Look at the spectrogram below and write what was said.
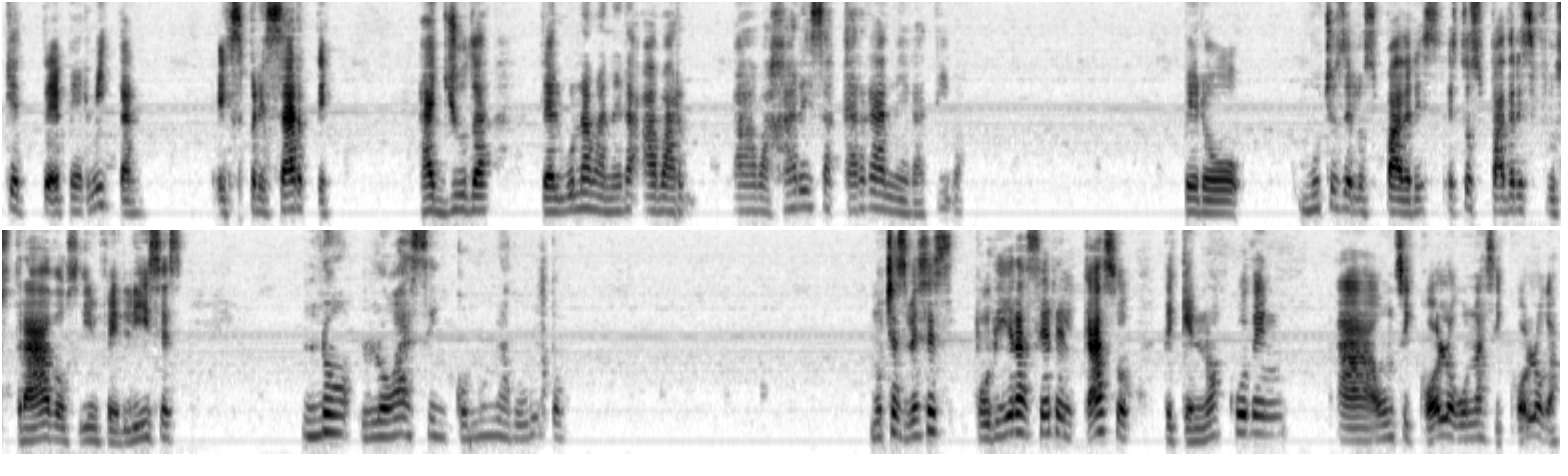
que te permitan expresarte ayuda de alguna manera a, bajar esa carga negativa. Pero muchos de los padres, estos padres frustrados, infelices, no lo hacen con un adulto. Muchas veces pudiera ser el caso de que no acuden a un psicólogo, una psicóloga,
